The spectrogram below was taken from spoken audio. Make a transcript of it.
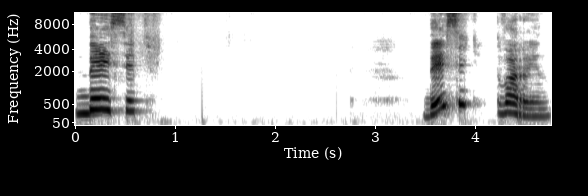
10. 10 тварин.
